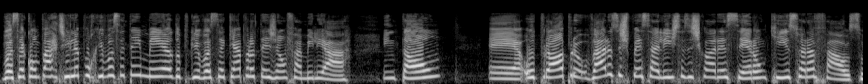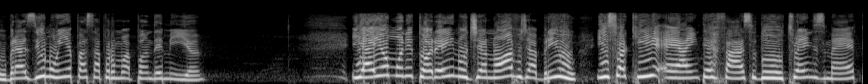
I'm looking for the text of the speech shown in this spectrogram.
Você compartilha porque você tem medo, porque você quer proteger um familiar. Então, é, o próprio, vários especialistas esclareceram que isso era falso. O Brasil não ia passar por uma pandemia. E aí eu monitorei no dia 9 de abril, isso aqui é a interface do Trendsmap,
